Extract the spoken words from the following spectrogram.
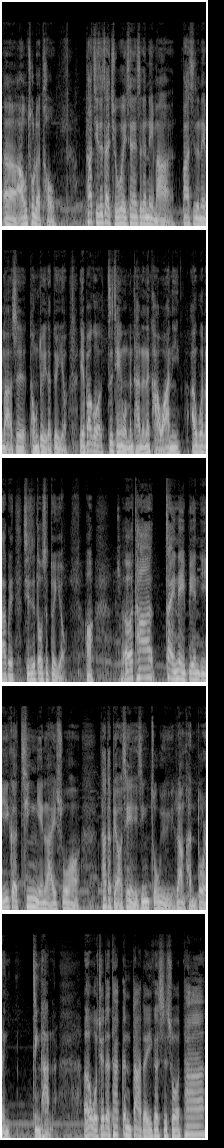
呃，熬出了头。他其实，在球会现在是跟内马尔，巴西的内马尔是同队的队友，也包括之前我们谈的那卡瓦尼、阿乌拉圭，其实都是队友。哦，而他在那边以一个青年来说，哦，他的表现已经足以让很多人惊叹了。而我觉得他更大的一个是说，他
